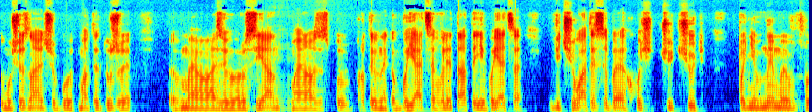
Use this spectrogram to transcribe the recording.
тому що знають, що будуть мати дуже е, маю на увазі росіян, маю на увазі противника, бояться вилітати і бояться відчувати себе хоч чуть-чуть панівними в,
